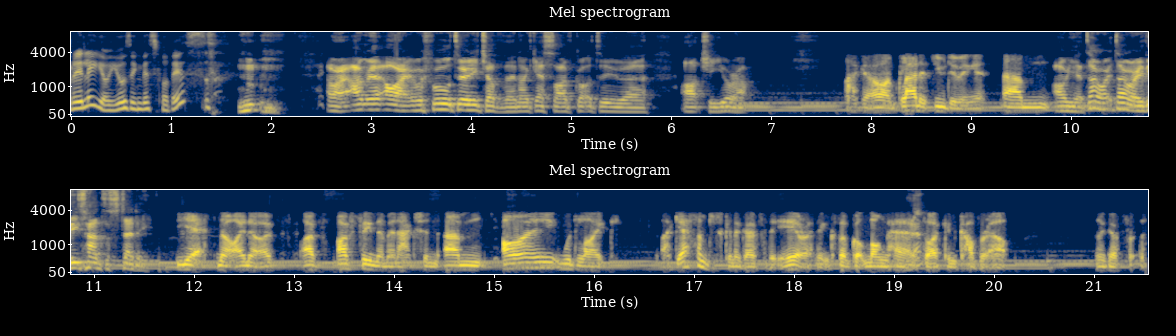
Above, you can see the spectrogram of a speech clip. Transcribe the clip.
Really? You're using this for this? all right. I'm all right. If we're all doing each other, then I guess I've got to do uh, Archie. You're up. I go, oh, I'm glad it's you doing it. Um, Oh yeah. Don't worry. Don't worry. These hands are steady. yes, no, I know. I've, I've, I've seen them in action. Um, I would like, I guess I'm just going to go for the ear, I think, because I've got long hair, Yeah. so I can cover it up. I go for a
